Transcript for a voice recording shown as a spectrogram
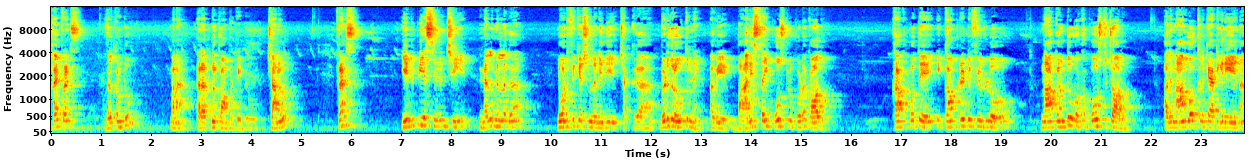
హాయ్ ఫ్రెండ్స్ వెల్కమ్ టు మన Ratnam competitive channel friends APSC నుంచి మెల్లమెల్లగా నోటిఫికేషన్లు అనేది చక్కగా విడుదలవుతున్నాయి. అవి భారీ స్థాయి పోస్టులు కూడా కాదు. కాకపోతే ఈ కాంపిటేటివ్ ఫీల్డ్లో నాకంటూ ఒక పోస్ట్ చాలు. అది నాన్ లోకల్ కేటగిరీ అయినా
